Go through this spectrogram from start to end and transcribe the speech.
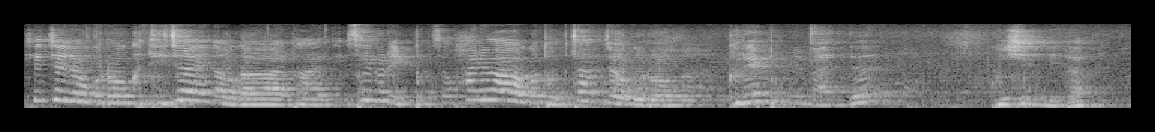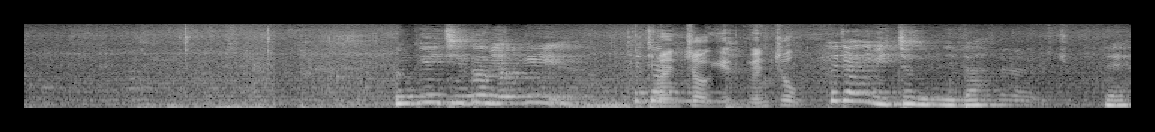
실제적으로 그 디자이너가 다 색을 입혀서 화려하고 독창적으로 그래픽을 만든 곳입니다. 여기 지금 여기 회장, 왼쪽이 왼쪽 회장님 이쪽입니다. 네.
